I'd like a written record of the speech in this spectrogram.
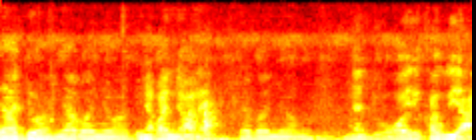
ญาติโยมญาติปัญญาเนี่ยปัญญาเนี่ยญาติปัญญาเนี่ยอยู่อ้อยข้าววิยา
